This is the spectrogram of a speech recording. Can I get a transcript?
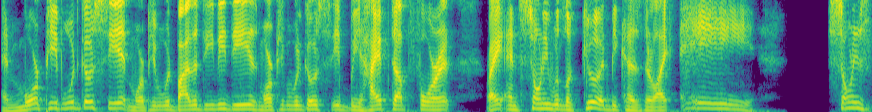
and more people would go see it. More people would buy the DVDs. More people would go see, be hyped up for it, right? And Sony would look good because they're like, hey, Sony's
